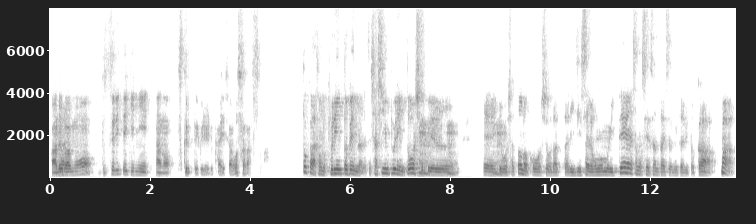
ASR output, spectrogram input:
アルバムを物理的に、はい、あの作ってくれる会社を探すとか。とか、そのプリントベンダーですね。写真プリントをしてくれる、うんうんえー、業者との交渉だったり、実際に赴いて、その生産体制を見たりとか、まあ、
